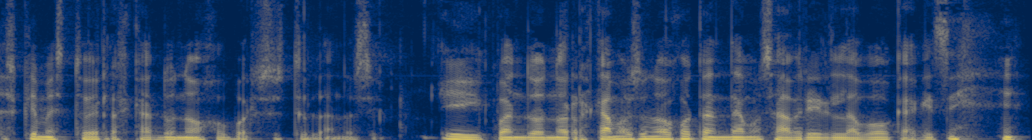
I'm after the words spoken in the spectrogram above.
es que me estoy rascando un ojo, por eso estoy hablando así. Y cuando nos rascamos un ojo tendemos a abrir la boca, que sí.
